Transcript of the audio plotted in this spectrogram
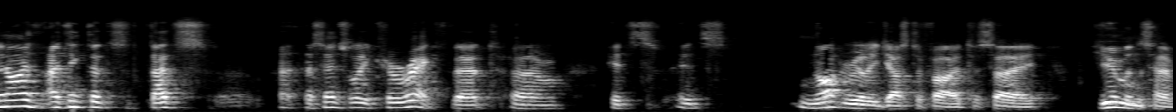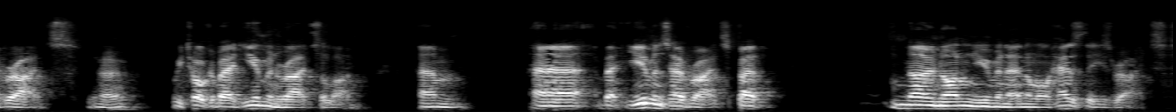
you know, I, I, think that's that's essentially correct. That um, it's it's not really justified to say humans have rights. You know, we talk about human rights a lot, um, uh, but humans have rights, but no non-human animal has these rights.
